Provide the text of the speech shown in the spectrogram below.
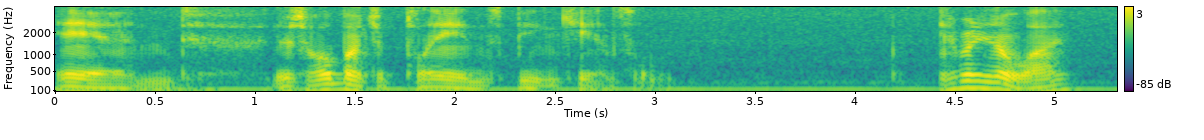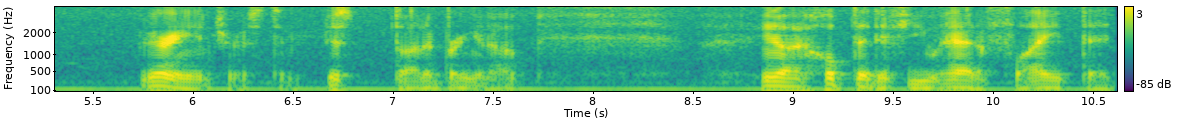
and there's a whole bunch of planes being canceled. Anybody know why? Very interesting. Just thought I'd bring it up. You know, I hope that if you had a flight that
